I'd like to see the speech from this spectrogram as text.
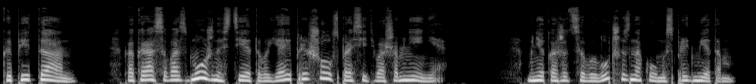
Капитан, как раз о возможности этого я и пришел спросить ваше мнение. Мне кажется, вы лучше знакомы с предметом.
